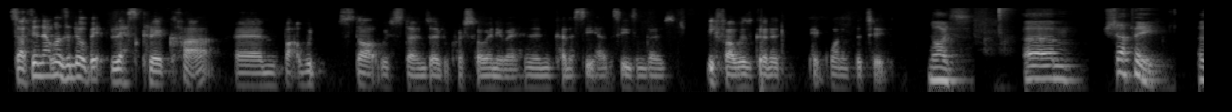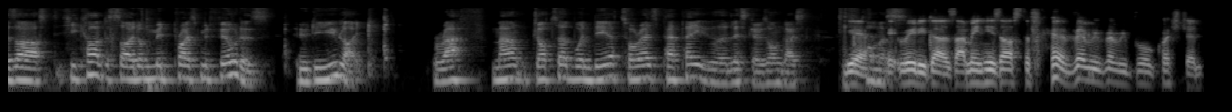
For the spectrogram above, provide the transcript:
so I think that one's a little bit less clear cut. Um, but I would start with Stones over Cresswell anyway, and then kind of see how the season goes. If I was going to pick one of the two. Nice. Um, Sheppy has asked, he can't decide on mid-price midfielders. Who do you like? Raf, Mount, Jota, Buendia, Torres, Pepe. The list goes on, guys. Yeah, Thomas. it really does. I mean, he's asked a very, very broad question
